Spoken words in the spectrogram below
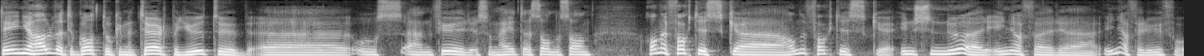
Det er inni helvete godt dokumentert på YouTube uh, hos en fyr som heter sånn og sånn. Han er faktisk, uh, han er faktisk ingeniør innenfor, uh, innenfor ufo.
